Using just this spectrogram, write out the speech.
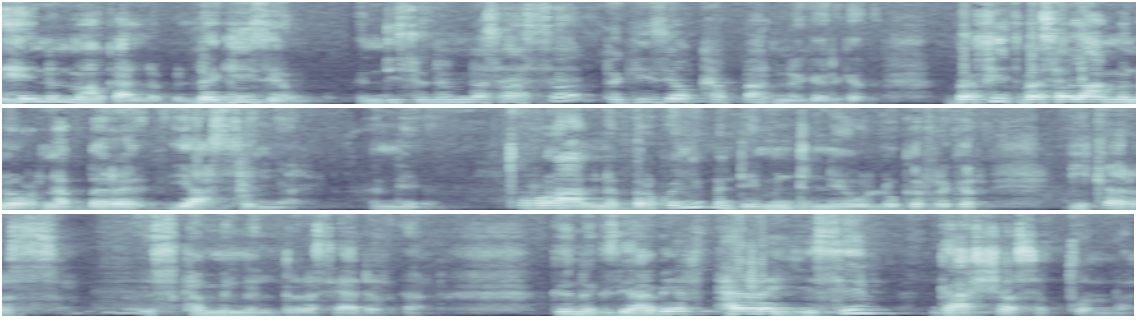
ይህንን ማወቅ አለብን። ለጊዜው እንዲህ ስንነሳሳ ለጊዜው ከባድ ነገር ይገጥ በፊት በሰላም እኖር ነበረ ያሰኛል። ጥሩ አልነበርኩኝም እንዴ ምንድን ነው ግርግር ቢቀርስ እስከምንል ድረስ ያደርጋል። ግን እግዚአብሔር ተለይ ሲል ጋሻ ሰጥቶን ነው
